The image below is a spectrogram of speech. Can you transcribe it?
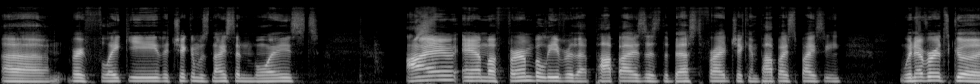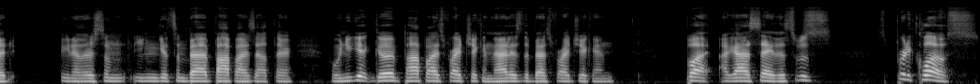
um, very flaky. The chicken was nice and moist. I am a firm believer that Popeyes is the best fried chicken. Popeyes spicy. Whenever it's good, you know, there's some you can get some bad Popeyes out there. But when you get good Popeyes fried chicken, that is the best fried chicken. But I gotta say, this was it's pretty close.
